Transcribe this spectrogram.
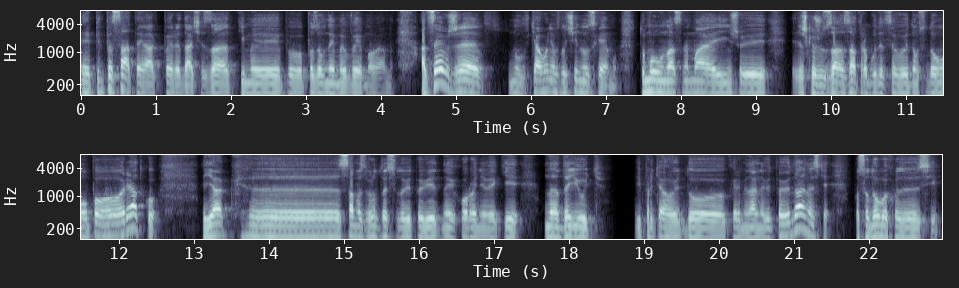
е, підписати акт передачі за тими позовними вимогами. А це вже ну, втягування в злочинну схему. Тому у нас немає іншої, я ж кажу, за- завтра буде це видно в судовому порядку. Як е, саме звернутися до відповідних органів, які надають і притягують до кримінальної відповідальності посадових осіб.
